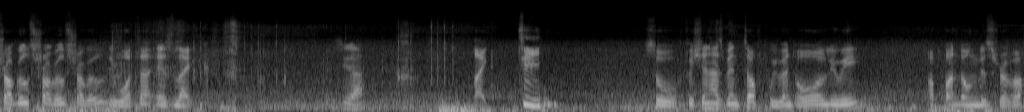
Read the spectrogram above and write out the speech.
Struggle, struggle, struggle. The water is like, see that? Like tea. So fishing has been tough. We went all the way up and down this river.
